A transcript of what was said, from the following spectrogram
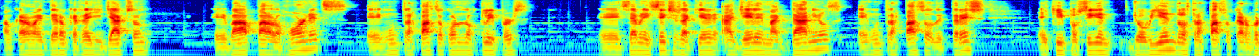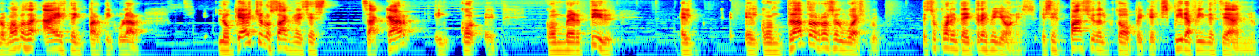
Aunque ahora me entero que Reggie Jackson eh, va para los Hornets en un traspaso con los Clippers. Eh, 76ers adquieren a Jalen McDaniels en un traspaso de tres equipos. Siguen lloviendo los traspasos, Carlos. Pero vamos a, este en particular. Lo que ha hecho Los Ángeles es sacar, eh, convertir el el contrato de Russell Westbrook, esos 43 millones, ese espacio del tope que expira a fin de este año,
